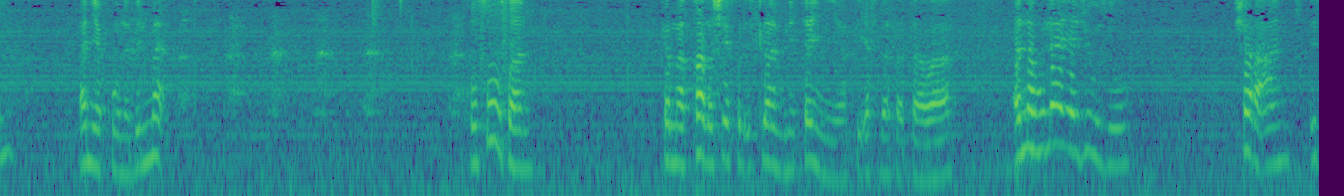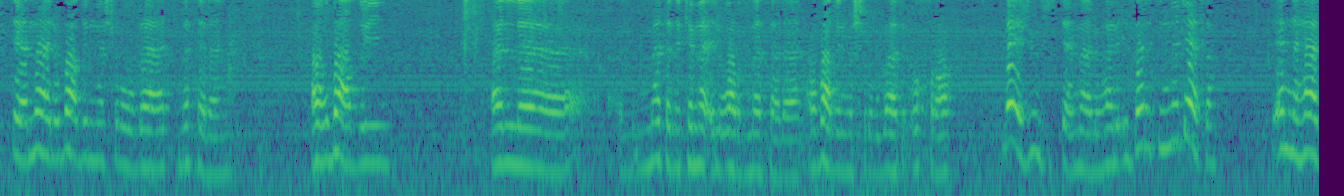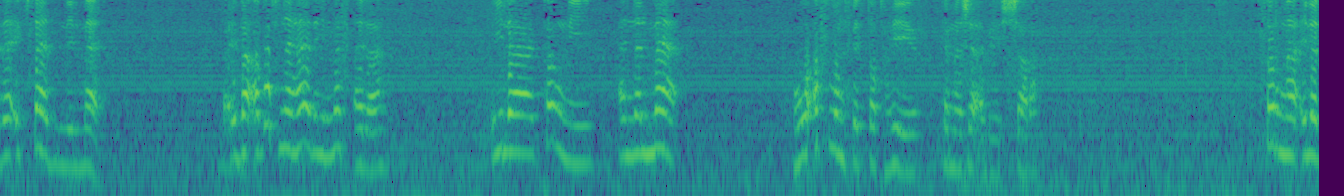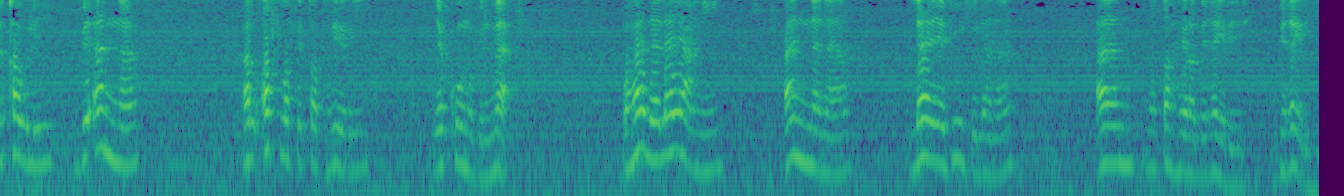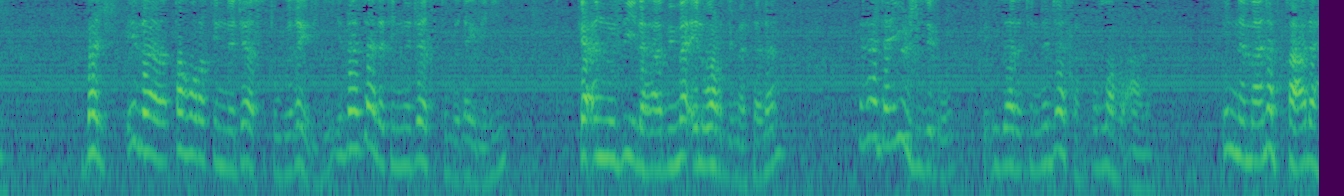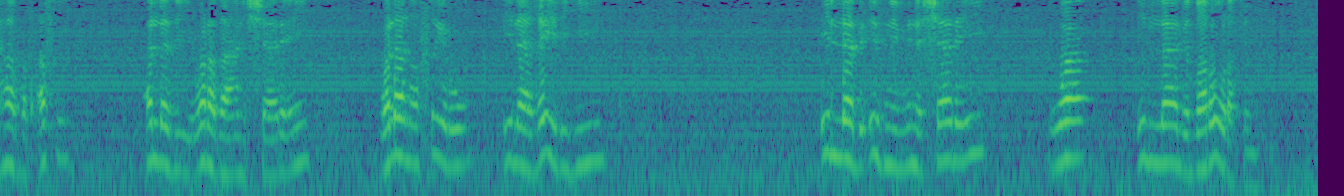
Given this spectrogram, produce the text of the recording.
أن يكون بالماء. خصوصا كما قال شيخ الإسلام ابن تيمية في إحدى فتاواه أنه لا يجوز شرعا استعمال بعض المشروبات مثلا أو بعض مثلا كماء الورد مثلا أو بعض المشروبات الأخرى لا يجوز استعمالها لإزالة النجاسة لأن هذا إفساد للمال فإذا أضفنا هذه المسألة إلى كون أن الماء هو أصل في التطهير كما جاء به الشرع صرنا إلى القول بأن الأصل في التطهير يكون بالماء. وهذا لا يعني أننا لا يجوز لنا أن نطهر بغيره بغيره. بل إذا طهرت النجاسة بغيره إذا زالت النجاسة بغيره كأن نزيلها بماء الورد مثلا فهذا يجزئ في إزالة النجاسة والله أعلم. إنما نبقى على هذا الأصل الذي ورد عن الشارع ولا نصير إلى غيره إلا بإذن من الشارع وإلا لضرورة.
